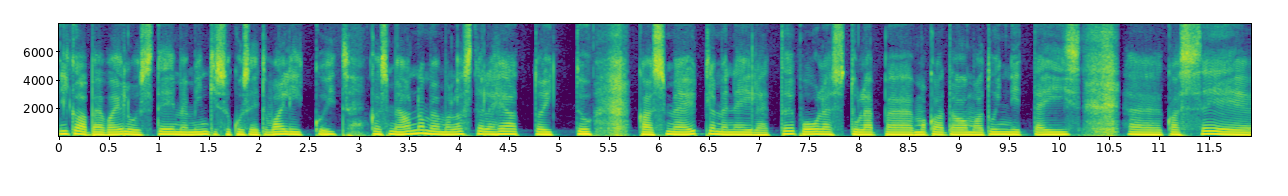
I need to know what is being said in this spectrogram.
igapäevaelus teeme mingisuguseid valikuid, kas me anname oma lastele head toitu, kas me ütleme neile, et tõepoolest tuleb äh, magada oma tunnid täis, äh, kas see,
